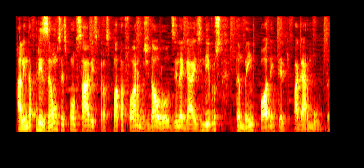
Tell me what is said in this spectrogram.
além da prisão dos responsáveis pelas plataformas de downloads ilegais de livros também podem ter que pagar multa.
